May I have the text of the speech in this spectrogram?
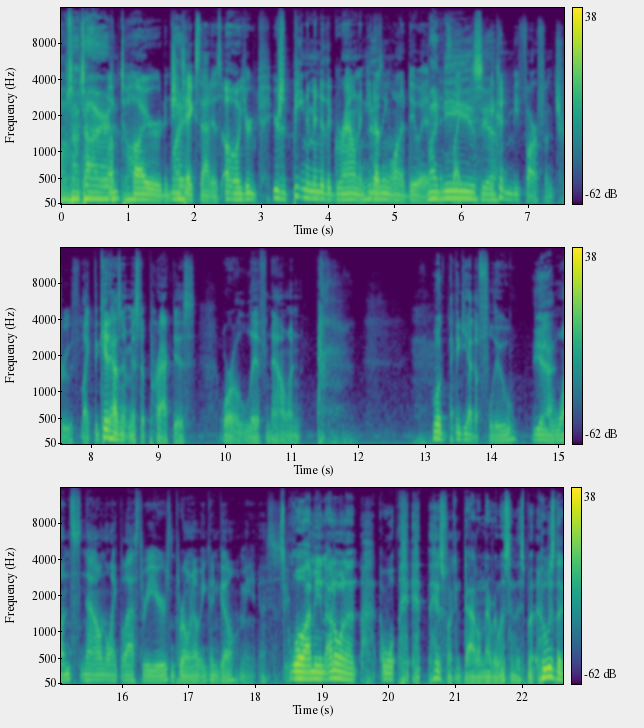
I'm so tired. I'm tired, and she takes that as, oh, you're you're just beating him into the ground, and he doesn't even want to do it. My It's like, knees, yeah. It couldn't be far from truth. Like the kid hasn't missed a practice or a lift now, and well, I think he had the flu yeah. once now in the, like the last three years and throwing up. And couldn't go. I mean, Well, I mean, I don't want to. Well, his fucking dad will never listen to this. But who was the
